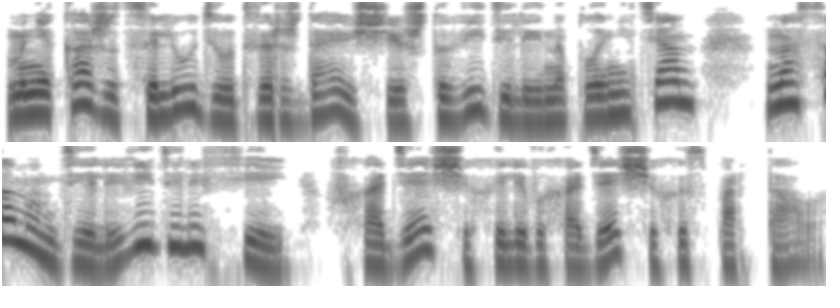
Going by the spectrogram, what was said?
Мне кажется, люди, утверждающие, что видели инопланетян, на самом деле видели фей, входящих или выходящих из портала.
